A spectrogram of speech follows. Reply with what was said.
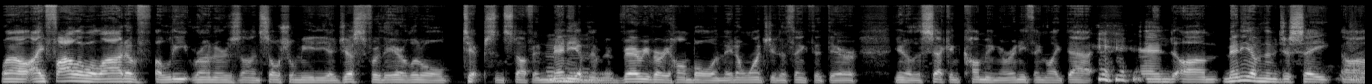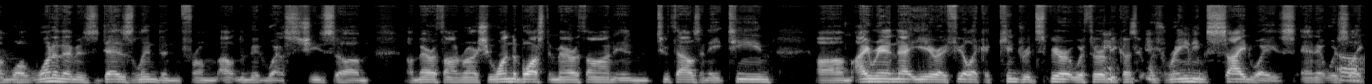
Well, I follow a lot of elite runners on social media just for their little tips and stuff. And mm-hmm. many of mm-hmm. them are very, very humble and they don't want you to think that they're, you know, the second coming or anything like that. and um, many of them just say, um, well, one of them is Des Linden from out in the Midwest. She's um, a marathon runner. She won the Boston Marathon in 2018. Um, I ran that year. I feel like a kindred spirit with her because it was raining sideways and it was oh. like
